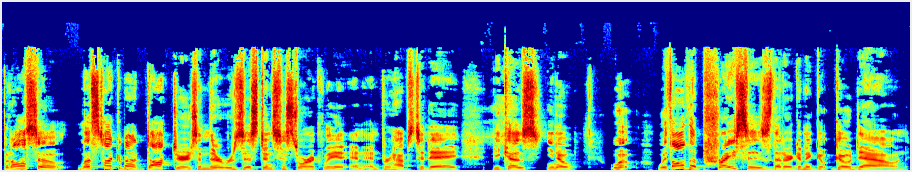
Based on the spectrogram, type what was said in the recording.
But also, let's talk about doctors and their resistance historically and, and perhaps today, because, you know, with all the prices that are going to go, down,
